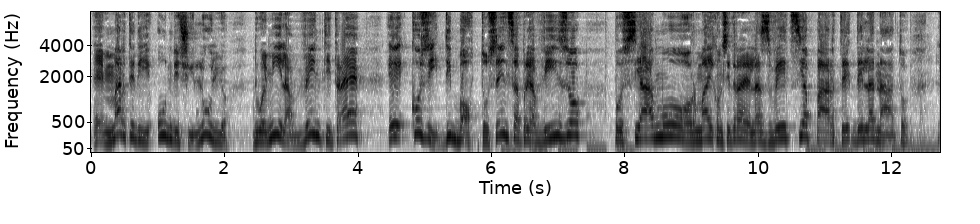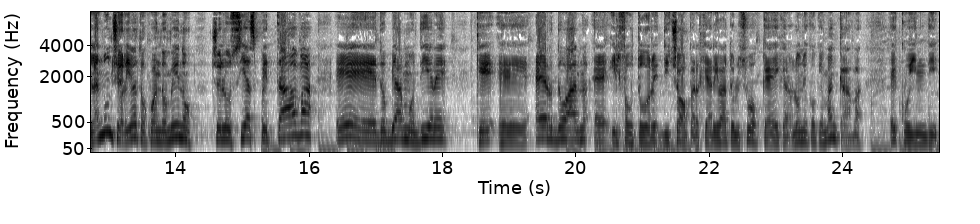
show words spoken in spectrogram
è martedì 11 luglio 2023 e così di botto, senza preavviso, possiamo ormai considerare la Svezia parte della Nato. L'annuncio è arrivato quando meno ce lo si aspettava e dobbiamo dire che eh, Erdogan è il fautore di ciò perché è arrivato il suo ok che era l'unico che mancava e quindi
